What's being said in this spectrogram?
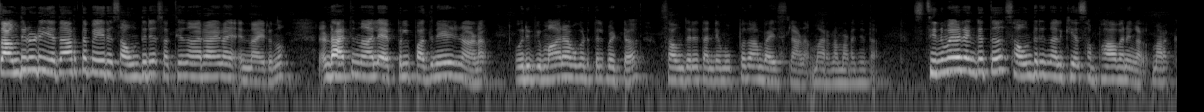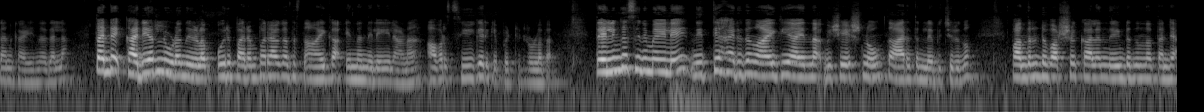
സൗന്ദര്യയുടെ യഥാർത്ഥ പേര് സൗന്ദര്യ സത്യനാരായണ എന്നായിരുന്നു. രണ്ടായിരത്തി നാല് ഏപ്രിൽ പതിനേഴിനാണ് ഒരു വിമാനാപകടത്തിൽപ്പെട്ട് സൗന്ദര്യ തന്റെ മുപ്പതാം വയസ്സിലാണ് മരണമടഞ്ഞത്. സിനിമാ രംഗത്ത് സൗന്ദര്യം നൽകിയ സംഭാവനകൾ മറക്കാൻ കഴിയുന്നതല്ല. തന്റെ കരിയറിലുടനീളം ഒരു പരമ്പരാഗത നായിക എന്ന നിലയിലാണ് അവർ സ്വീകരിക്കപ്പെട്ടിട്ടുള്ളത്. തെലുങ്ക് സിനിമയിലെ നിത്യഹരിത നായികയായെന്ന വിശേഷണവും താരത്തിന് ലഭിച്ചിരുന്നു. പന്ത്രണ്ട് വർഷക്കാലം നീണ്ടുനിന്ന തന്റെ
